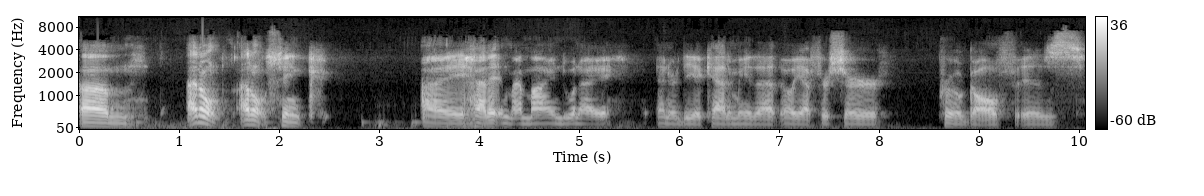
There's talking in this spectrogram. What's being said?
Um, I don't. I don't think I had it in my mind when I entered the academy that, oh, yeah, for sure, pro golf is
